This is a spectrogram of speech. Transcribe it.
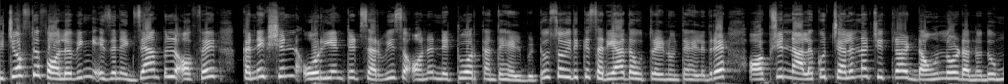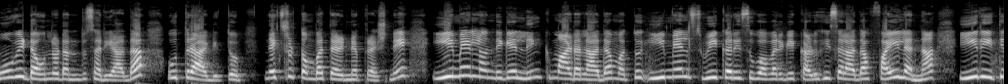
Which of the following is an example of a connection oriented service on a network ಅಂತ ಹೇಳ್ಬಿಟ್ಟು. ಸೊ ಇದಕ್ಕೆ ಸರಿಯಾದ ಉತ್ತರ ಏನು ಅಂತ ಹೇಳಿದ್ರೆ ಆಪ್ಷನ್ ನಾಲ್ಕು ಚಲನಚಿತ್ರ ಡೌನ್ಲೋಡ್ ಅನ್ನೋದು ಮೂವಿ ಡೌನ್ಲೋಡ್ ಅನ್ನೋದು ಸರಿಯಾದ ಉತ್ತರ ಆಗಿತ್ತು. ನೆಕ್ಸ್ಟ್ ತೊಂಬತ್ತೆರಡನೇ ಪ್ರಶ್ನೆ, ಇಮೇಲ್ನೊಂದಿಗೆ ಲಿಂಕ್ ಮಾಡಲಾದ ಮತ್ತು ಇಮೇಲ್ ಸ್ವೀಕರಿಸುವವರಿಗೆ ಕಳುಹಿಸಲಾದ ಫೈಲ್ ಅನ್ನ ಈ ರೀತಿ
